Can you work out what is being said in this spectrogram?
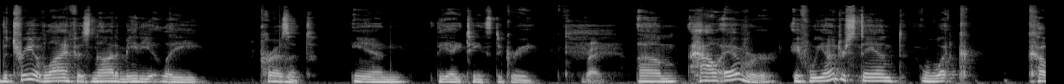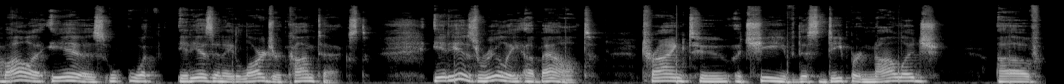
the tree of life is not immediately present in the 18th degree. Right. Um, however, if we understand what Kabbalah is, what it is in a larger context, it is really about trying to achieve this deeper knowledge of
